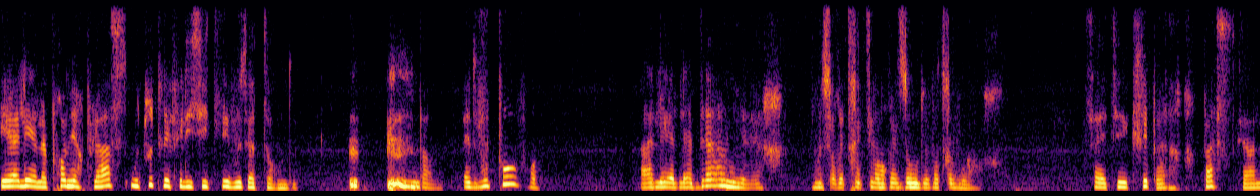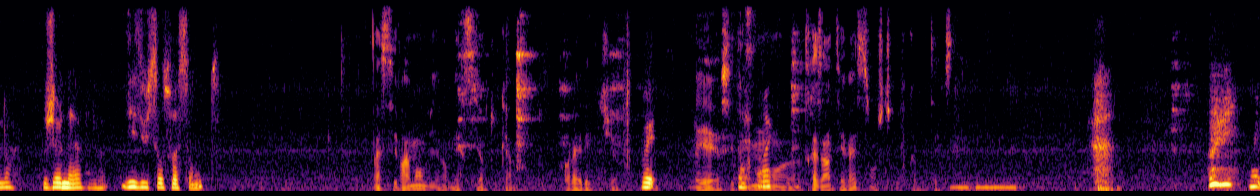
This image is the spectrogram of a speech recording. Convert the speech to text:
et allez à la première place où toutes les félicités vous attendent. Êtes-vous pauvre? Allez à la dernière, vous serez traité en raison de votre avoir. Ça a été écrit par Pascal, Genève, 1860. Ah, c'est vraiment bien, merci en tout cas pour la lecture. Oui. Mais c'est vraiment euh, très intéressant, je trouve, comme texte. Oui, oui.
